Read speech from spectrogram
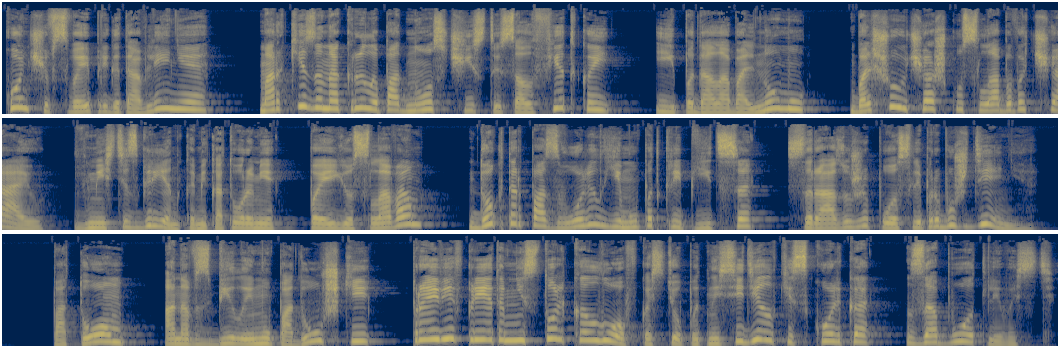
Кончив свои приготовления, маркиза накрыла поднос чистой салфеткой и подала больному большую чашку слабого чаю вместе с гренками, которыми, по ее словам, доктор позволил ему подкрепиться сразу же после пробуждения. Потом она взбила ему подушки, проявив при этом не столько ловкость опытной сиделки, сколько заботливость.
